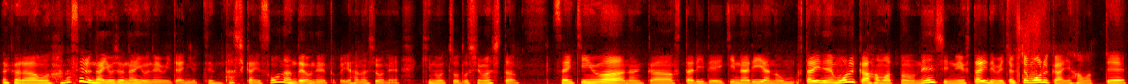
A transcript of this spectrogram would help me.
だからもう話せる内容じゃないよねみたいに言って確かにそうなんだよねとかいう話をね昨日ちょうどしました。最近はなんか2人でいきなりあの2人でモルカーハマったの年始に2人でめちゃくちゃモルカーにハマって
